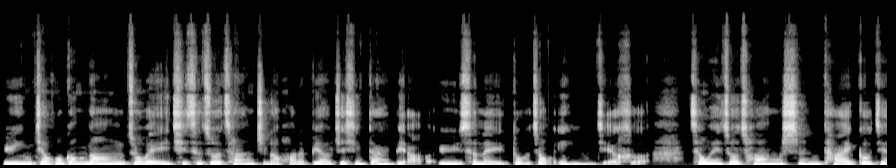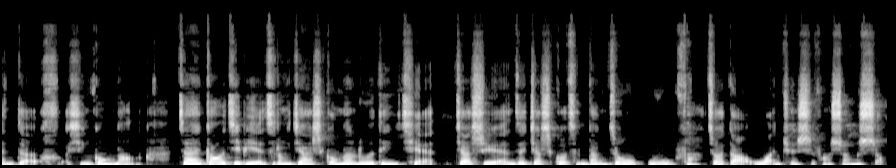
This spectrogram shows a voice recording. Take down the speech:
语音交互功能作为汽车座舱智能化的标志性代表，与车内多种应用结合，成为座舱生态构建的核心功能。在高级别自动驾驶功能落地前，驾驶员在驾驶过程当中无法做到完全释放双手。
